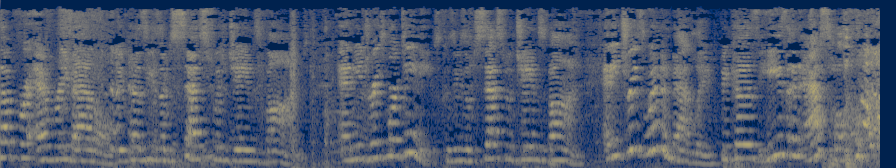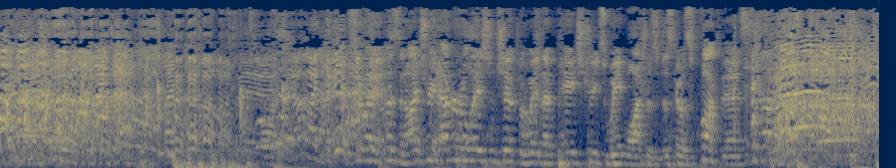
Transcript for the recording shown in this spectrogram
Lou up for every battle because he's obsessed with James Bond. And he drinks martinis because he's obsessed with James Bond. And he treats women badly because he's an asshole. So wait, listen, I treat every relationship the way that Paige treats Weight Watchers. It just goes, fuck this.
